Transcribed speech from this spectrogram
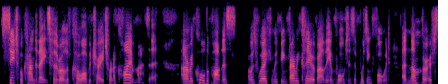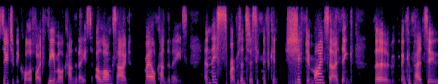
suitable candidates for the role of co arbitrator on a client matter. And I recall the partners I was working with being very clear about the importance of putting forward a number of suitably qualified female candidates alongside male candidates. And this represented a significant shift in mindset, I think, the, and compared to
